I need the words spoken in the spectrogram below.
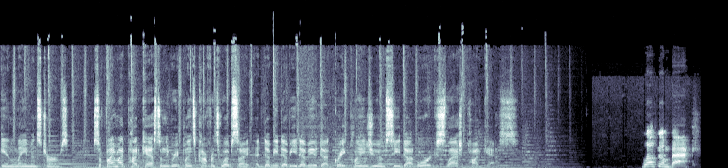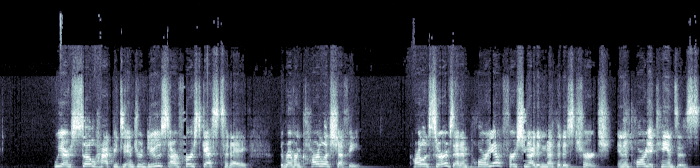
in layman's terms. So find my podcast on the Great Plains Conference website at www.greatplainsumc.org slash podcasts. Welcome back. We are so happy to introduce our first guest today, the Reverend Carla Sheffy. Carla serves at Emporia First United Methodist Church in Emporia, Kansas,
